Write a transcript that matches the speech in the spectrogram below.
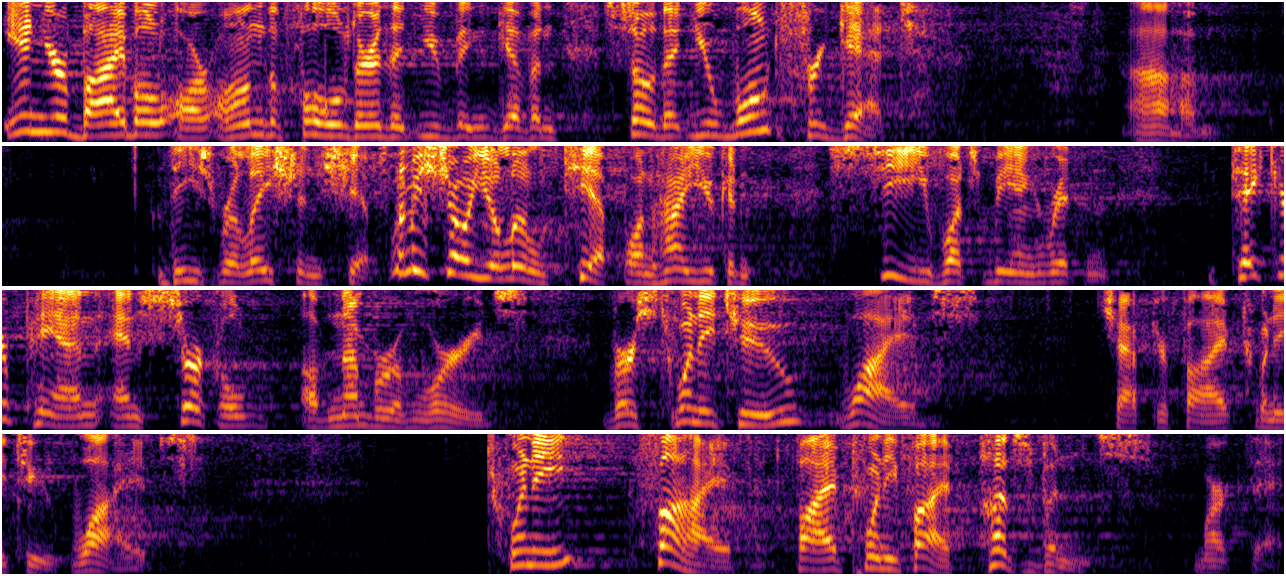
in your Bible or on the folder that you've been given so that you won't forget um, these relationships. Let me show you a little tip on how you can see what's being written. Take your pen and circle a number of words. Verse 22, wives. Chapter 5, 22, wives. 25, 525, husbands. Mark that.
